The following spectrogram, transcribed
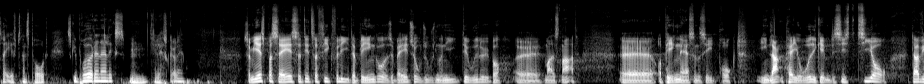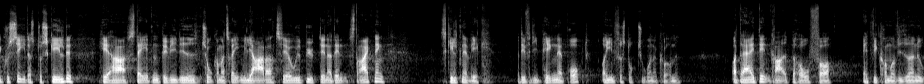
3F Transport. Skal vi prøve at høre den, Alex? Mm, lad os gøre det. Som Jesper sagde, så det trafikforlig, der blev indgået tilbage i 2009, det udløber øh, meget snart. Øh, og pengene er sådan set brugt. I en lang periode igennem de sidste 10 år, der har vi kunne se, der står skilte. Her har staten bevilget 2,3 milliarder til at udbygge den og den strækning. Skilten er væk, og det er fordi pengene er brugt, og infrastrukturen er kommet. Og der er i den grad behov for, at vi kommer videre nu.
